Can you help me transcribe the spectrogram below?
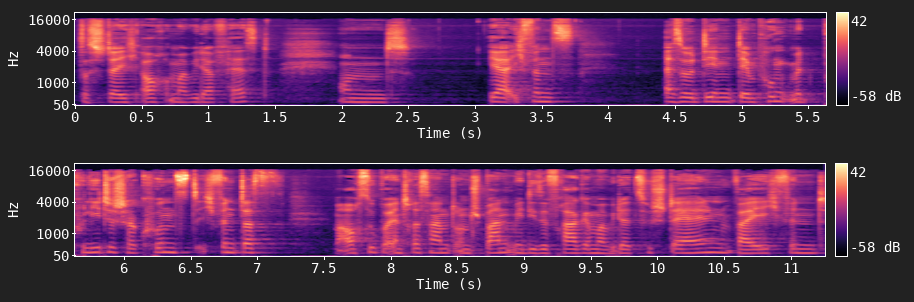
das stelle ich auch immer wieder fest. Und ja, ich finde es, also den, den Punkt mit politischer Kunst, ich finde das auch super interessant und spannend, mir diese Frage immer wieder zu stellen, weil ich finde,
